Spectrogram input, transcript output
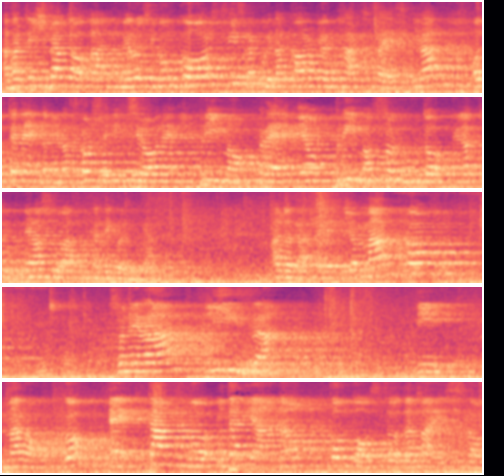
Ha partecipato a numerosi concorsi, fra cui l'Accordion Art Festival, ottenendo nella scorsa edizione il primo premio, primo assoluto nella, nella sua categoria. Allora, eh, Gianmarco suonerà Lisa di Marocco e tango italiano composto dal maestro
